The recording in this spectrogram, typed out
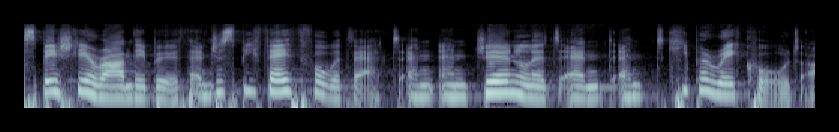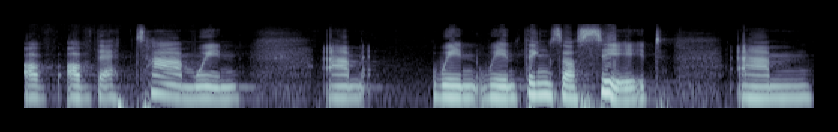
especially around their birth, and just be faithful with that and, and journal it and, and keep a record of, of that time when, um, when, when things are said. Um,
